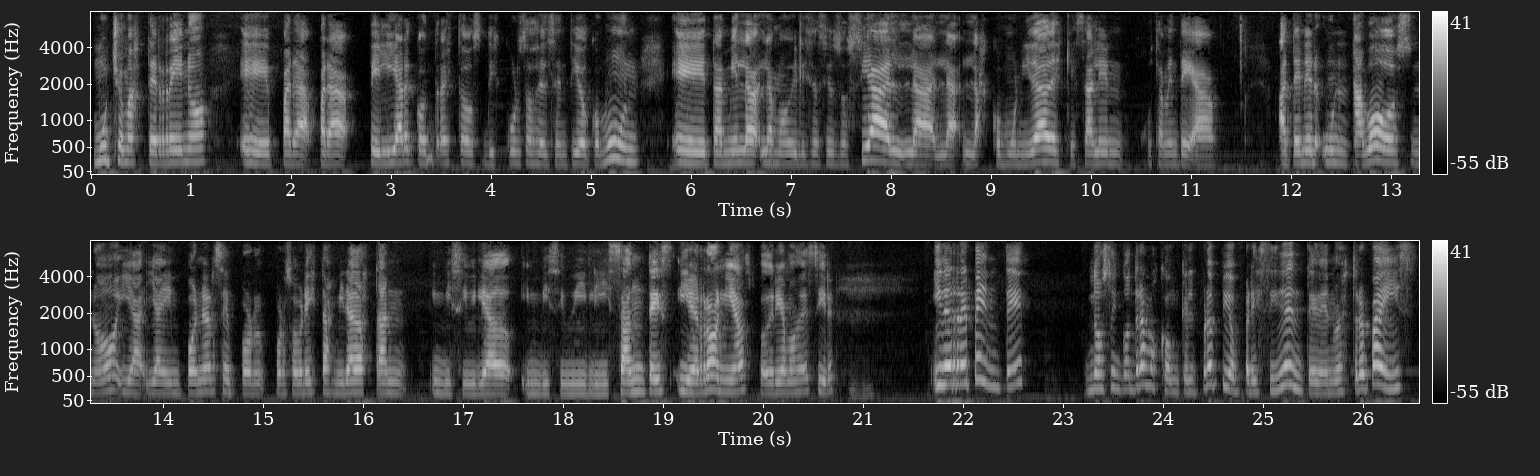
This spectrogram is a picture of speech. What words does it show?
mucho más terreno eh, para, para, pelear contra estos discursos del sentido común, eh, también la, la, movilización social, la, la, las comunidades que salen justamente a, a tener una voz, ¿no? Y a, y a imponerse por, por, sobre estas miradas tan invisibilizantes y erróneas, podríamos decir. Uh -huh. Y de repente nos encontramos con que el propio presidente de nuestro país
